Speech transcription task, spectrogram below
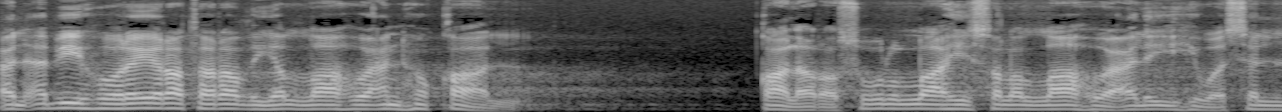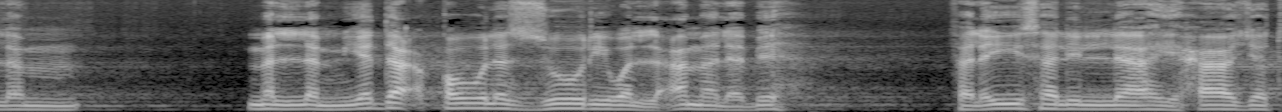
عن أبي هريرة رضي الله عنه قال قال رسول الله صلى الله عليه وسلم من لم يدع قول الزور والعمل به فليس لله حاجة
